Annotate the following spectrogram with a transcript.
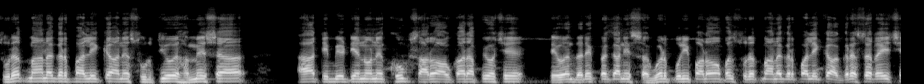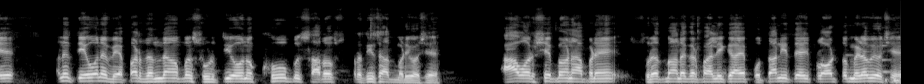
સુરત મહાનગરપાલિકા અને સુરતીઓએ હંમેશા આ તિબેટિયનોને ખૂબ સારો આવકાર આપ્યો છે. તેઓને દરેક પ્રકારની સગવડ પૂરી પાડવામાં પણ સુરત મહાનગરપાલિકા અગ્રેસર રહી છે. અને તેઓને વેપાર ધંધામાં પણ સુરતીઓનો ખૂબ સારો પ્રતિસાદ મળ્યો છે. આ વર્ષે પણ આપણે સુરત મહાનગરપાલિકાએ પોતાની તે પ્લોટ તો મેળવ્યો છે,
